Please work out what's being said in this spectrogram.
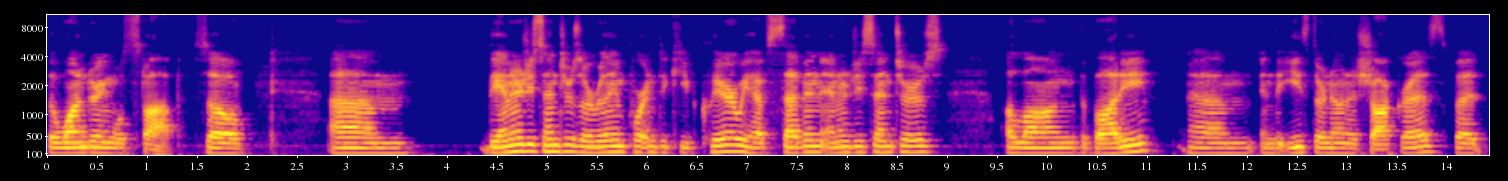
the wandering will stop. So um, the energy centers are really important to keep clear. We have seven energy centers along the body. Um, in the east, they're known as chakras, but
